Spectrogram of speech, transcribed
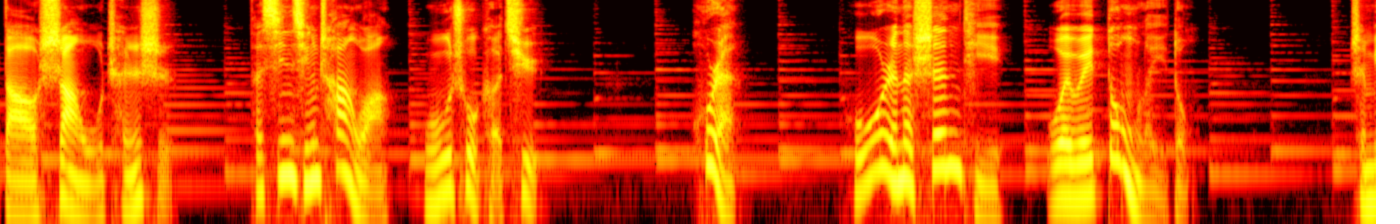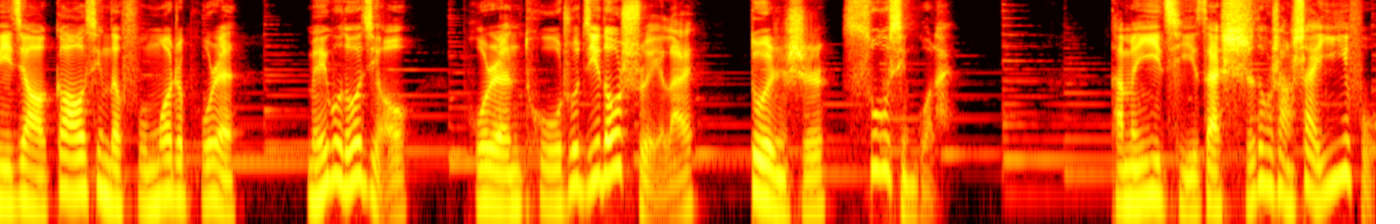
到上午辰时，他心情怅惘，无处可去。忽然，仆人的身体微微动了一动。陈必教高兴地抚摸着仆人，没过多久，仆人吐出几斗水来。顿时苏醒过来，他们一起在石头上晒衣服，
